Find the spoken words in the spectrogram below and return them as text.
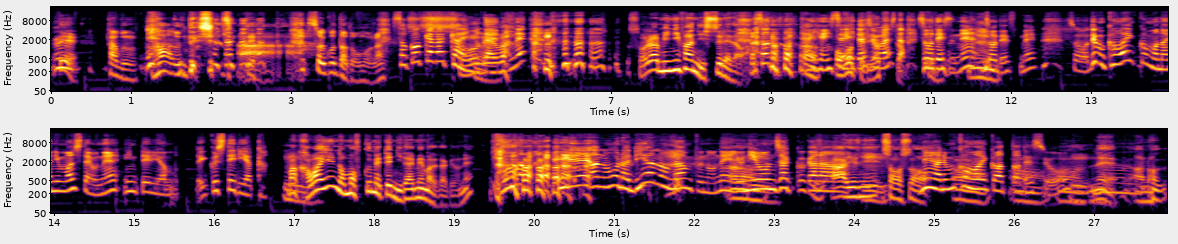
うん。多分 ああ運転しやすいってあそういうことだと思うな。そこからかいみたいなね。ーそれはミニファンに失礼だわ。そうです。大変失礼いたしました。そうですね、うん。そうですね。そう。でも可愛くもなりましたよね。インテリアも、エクステリアか。まあ可愛いのも含めて2代目までだけどねえー、あの、ほら、リアのランプのね、うん。ユニオンジャック柄。ああユニ、うんそうそう。ねあれも可愛かったですよ。ねうん。あの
